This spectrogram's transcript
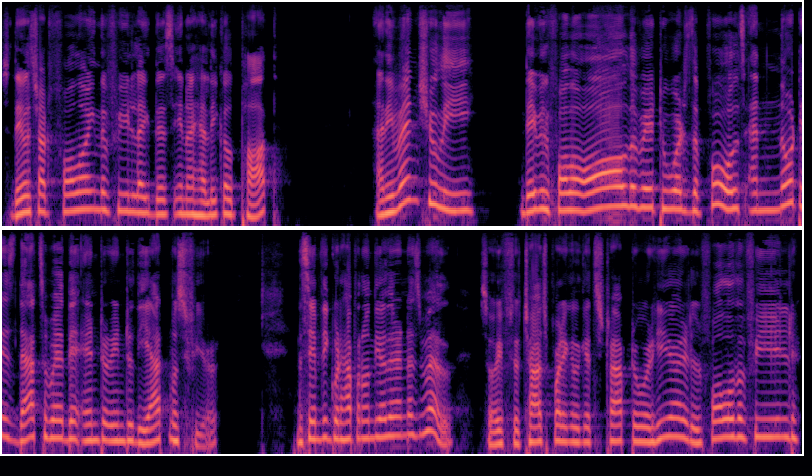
So they will start following the field like this in a helical path, and eventually they will follow all the way towards the poles and notice that's where they enter into the atmosphere. The same thing could happen on the other end as well. So if the charged particle gets trapped over here, it'll follow the field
